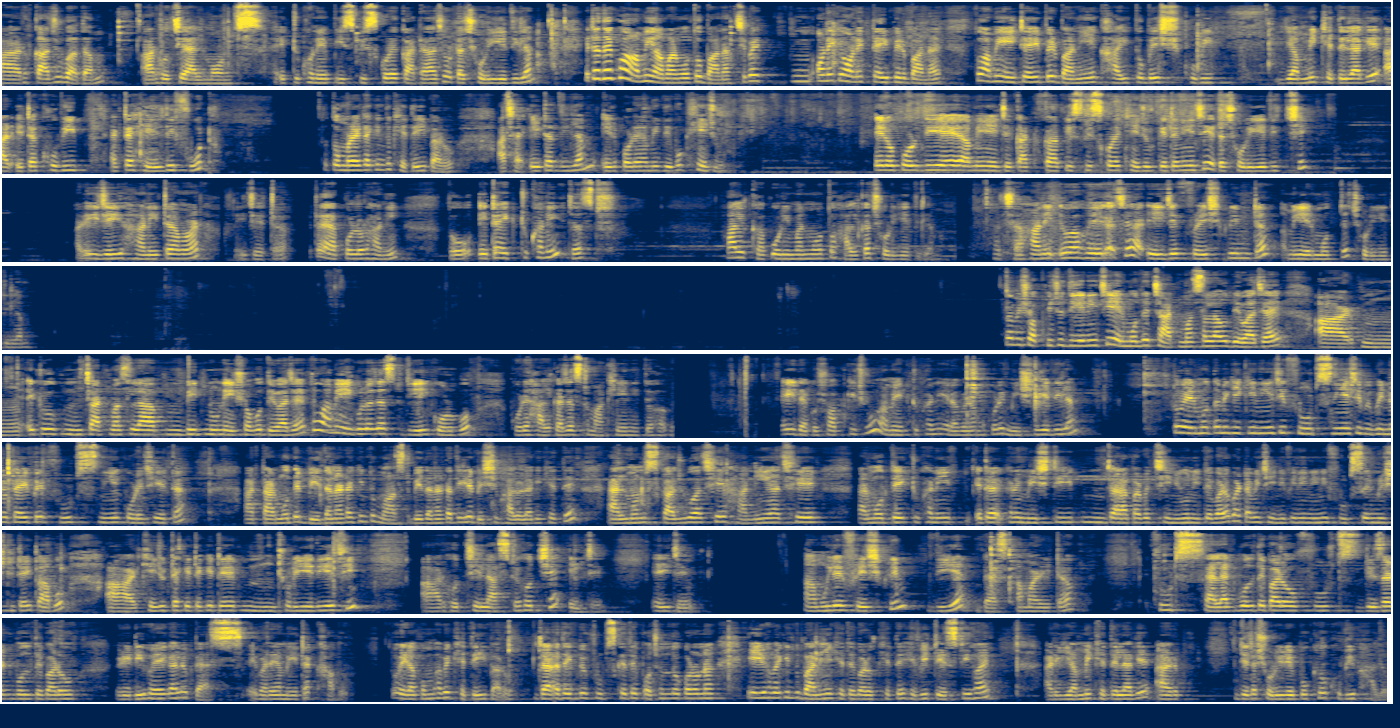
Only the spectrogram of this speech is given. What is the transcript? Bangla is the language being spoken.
আর কাজু বাদাম আর হচ্ছে অ্যালমন্ডস একটুখানি পিস পিস করে কাটা আছে, ওটা ছড়িয়ে দিলাম। এটা দেখো আমি আমার মতো বানাচ্ছি বা অনেকে অনেক টাইপের বানায়। তো আমি এই টাইপের বানিয়ে খাই তো বেশ খুবই ইয়াম্মি খেতে লাগে, আর এটা খুবই একটা হেলদি ফুড তো তোমরা এটা কিন্তু খেতেই পারো। আচ্ছা এটা দিলাম, এরপরে আমি দেব খেজুর। এর ওপর দিয়ে আমি এই যে কাটকা পিস পিস করে খেজুর কেটে নিয়েছি, এটা ছড়িয়ে দিচ্ছি। আর এই যে এই হানিটা আমার, এই যে এটা এটা অ্যাপোলোর হানি তো এটা একটুখানি জাস্ট হালকা পরিমাণ মতো হালকা ছড়িয়ে দিলাম। আচ্ছা হানি দেওয়া হয়ে গেছে, আর এই যে ফ্রেশ ক্রিমটা আমি এর মধ্যে ছড়িয়ে দিলাম। তো আমি সবকিছু দিয়ে নিয়েছি। এর মধ্যে চাট মশলাও দেওয়া যায়। আর একটু চাট মশলা বিট নুন এইসবও দেওয়া যায়। তো আমি এইগুলো জাস্ট দিয়েই করব। করে হালকা জাস্ট মাখিয়ে নিতে হবে। এই দেখো সবকিছু আমি একটুখানি এরম এরম করে মিশিয়ে দিলাম। তো এর মধ্যে আমি কি কি নিয়েছি? ফ্রুটস নিয়েছি বিভিন্ন টাইপের ফ্রুটস নিয়ে করেছি এটা। আর তার মধ্যে বেদানাটা কিন্তু মাস্ট বেদানাটা দিলে বেশি ভালো লাগে খেতে। অ্যালমন্ডস কাজু আছে হানি আছে। তার মধ্যে একটুখানি, এটা এখানে মিষ্টি যারা পারবে চিনিও নিতে পারো বাট আমি চিনি ফিনি নিনি ফ্রুটসের মিষ্টিটাই পাবো। আর খেজুরটা কেটে কেটে ছড়িয়ে দিয়েছি। আর হচ্ছে লাস্টে হচ্ছে এই যে এই যে আমুলের ফ্রেশ ক্রিম দিয়ে ব্যাস, আমার এটা ফ্রুটস স্যালাড বলতে পারো ফ্রুটস ডেজার্ট বলতে পারো রেডি হয়ে গেল, ব্যাস। এবারে আমি এটা খাব। তো এরকমভাবে খেতেই পারো। যারা দেখবে ফ্রুটস খেতে পছন্দ করো না, এইভাবে কিন্তু বানিয়ে খেতে পারো। খেতে হেভি টেস্টি হয় আর ইয়াম্মি খেতে লাগে। আর যেটা শরীরের পক্ষেও খুবই ভালো।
